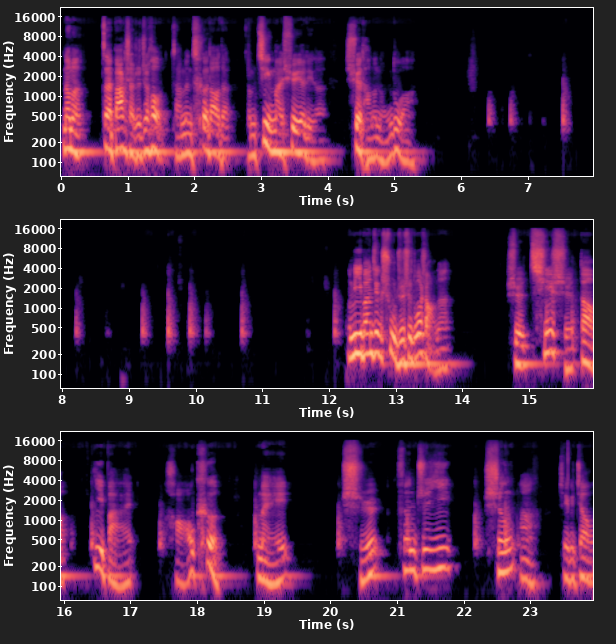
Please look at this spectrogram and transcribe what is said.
那么在八个小时之后，咱们测到的咱们静脉血液里的血糖的浓度啊，那么一般这个数值是多少呢？是七十到一百毫克每。十分之一升啊，这个叫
